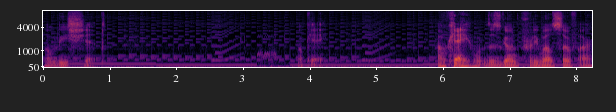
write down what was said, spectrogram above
Holy shit. Okay. Okay, well, this is going pretty well so far.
